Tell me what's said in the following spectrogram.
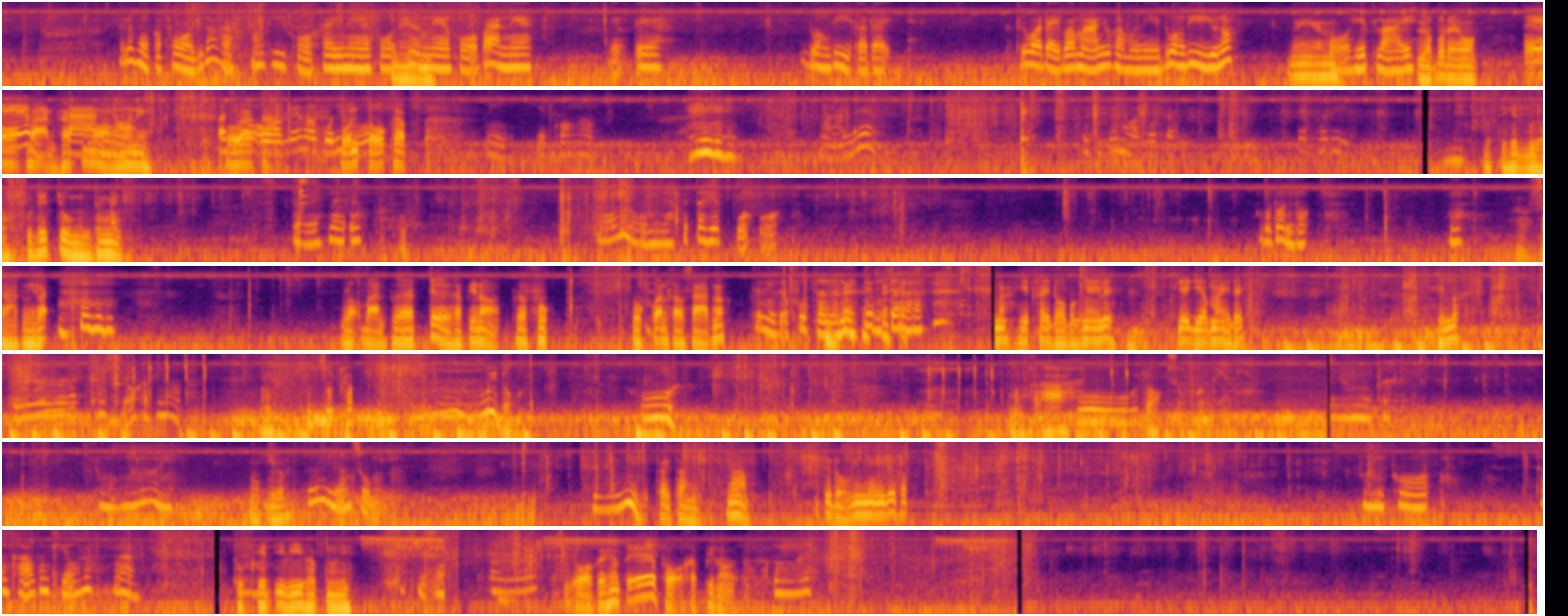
แล้วหัวกับพออยู่แล้วค่ะบางทีพอใครแน่พอแม่นจุ่มแน่พอบ้านแน่เดี๋ยวแต่ดวงดีก็ได้ถือว่าได้ประมาณอยู่ค่ะมือนี้ดวงดีอยู่เนาะแม่นพอเฮ็ดหลายเกือบบ่ได้ออกเต็ออกมบ้านครับตาพี่น้องพี่น้องมื้อนี้ว่าสิเพราะว่าบ่ออกเลยเพราะฝนฝนตกครับนี่เฮ็ดของเราหมาแล้ว จะสิไปหอดรถกันเต็มพอดีรถที่เฮ็ดเบื่อกูได้จุ่มหนึ่งทั้งในตัวนี้นี่โอ้โน้มโน้มเนี่ยเป็นตาเฮ็ดปวกออกบ่โดนดอกเอาสากนี่ละเลาะบานเพื่อเจอครับพี่น้องเพื่อฟุกฟุกก้อนข้าวสากเนาะตัวนี้ก็ฟุกแล้วล่ะนี่เต็มตา มาเฮ็ดไข่ดอกบักใหญ่เลยอย่าเหยียบไม้เด้อเห็นบ่ไข่เขียวค่ะพี่น้องสุดๆครับอุ้ยดอกอู้มังขาอู้ดอกสมบูรณ์แบบนี้แล้วงูค่ะโอ้โหนี่ดอกเหลืองเอ้ยเหลืองสมอุ้ยเฮ็ดไข่ทางงาม มีแต่ดอกใหญ่ๆเลยครับมีพอทั้งขาวทั้งเขียวเนาะงามถูกเฮ็ดอีหลีครับมื้อนี้สีออกเออสิออกก็แห้งแต่พอครับพี่น้องตรงเลย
